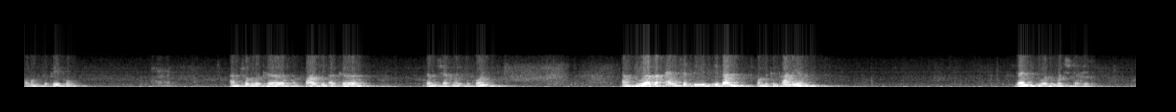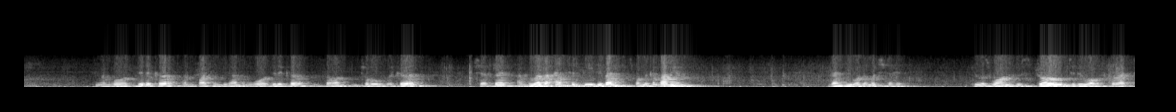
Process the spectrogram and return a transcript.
amongst the people and trouble occurred and fighting occurred. Then the Sheikh makes the point. And whoever entered these events from the companions then he was a mujtahid. When wars did occur when fighting began and wars did occur and so on and troubles occurred Said, and whoever entered these events from the companions, then he was a mujtahid. He was one who strove to do what was correct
